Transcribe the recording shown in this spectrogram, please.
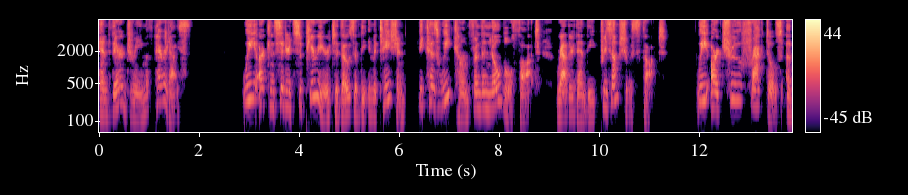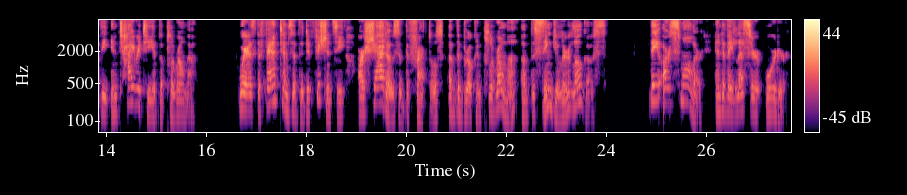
and their dream of paradise. We are considered superior to those of the imitation because we come from the noble thought rather than the presumptuous thought. We are true fractals of the entirety of the pleroma, whereas the phantoms of the deficiency are shadows of the fractals of the broken pleroma of the singular logos. They are smaller and of a lesser order.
